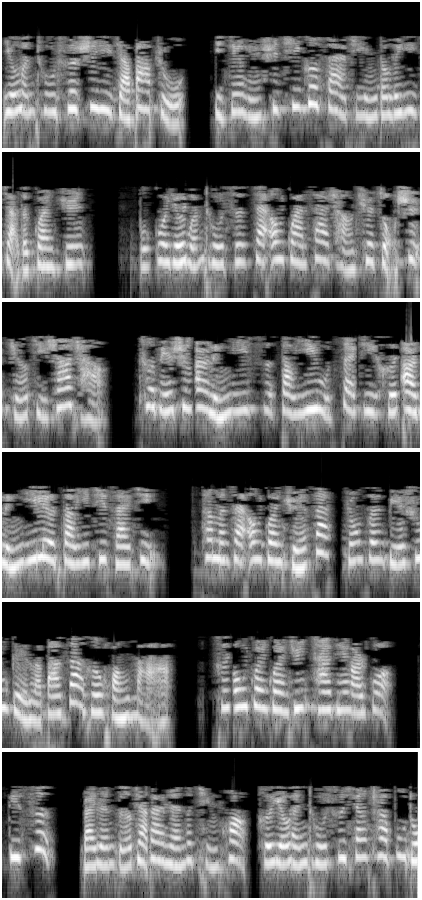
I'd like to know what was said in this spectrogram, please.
尤文图斯是意甲霸主，已经连续七个赛季赢得了意甲的冠军。不过，尤文图斯在欧冠赛场却总是折戟沙场，特别是二零一四到一五赛季和二零一六到一七赛季，他们在欧冠决赛中分别输给了巴萨和皇马。和欧冠冠军擦肩而过。第四，白人、德甲拜仁的情况和尤文图斯相差不多。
